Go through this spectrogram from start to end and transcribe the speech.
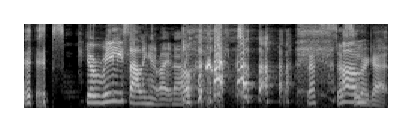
You're really selling it right now. that's that's um, what I um, got.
